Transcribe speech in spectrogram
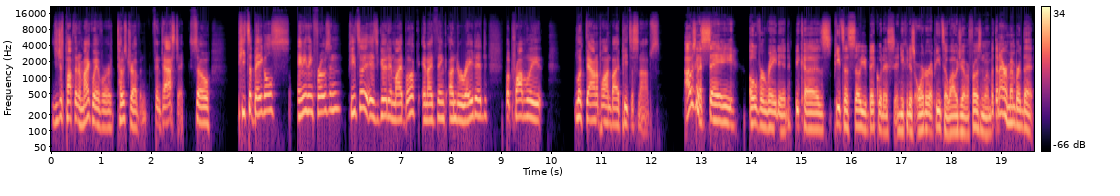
you just pop that in a microwave or a toaster oven. Fantastic. So pizza bagels, anything frozen pizza is good in my book, and I think underrated, but probably looked down upon by pizza snobs. I was gonna say overrated because pizza's so ubiquitous and you can just order a pizza. Why would you have a frozen one? But then I remembered that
